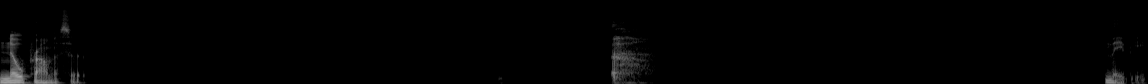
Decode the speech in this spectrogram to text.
No promises maybe.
